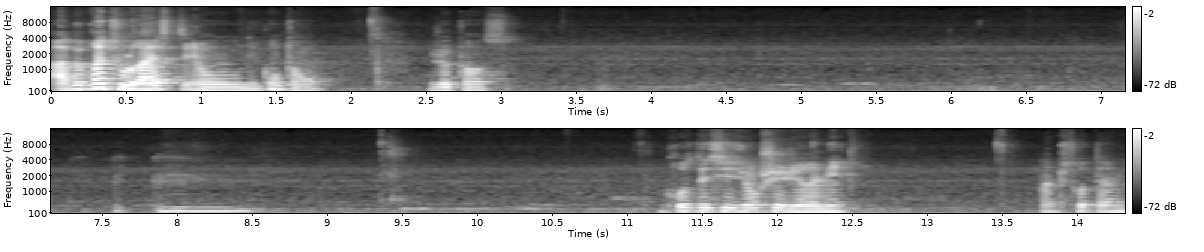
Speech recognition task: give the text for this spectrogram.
à peu près tout le reste, et on est content, je pense. Grosse décision chez Jérémy. On a plus trop de thème.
